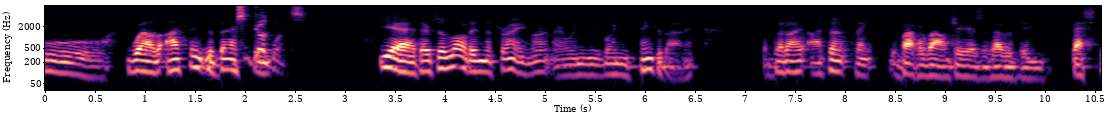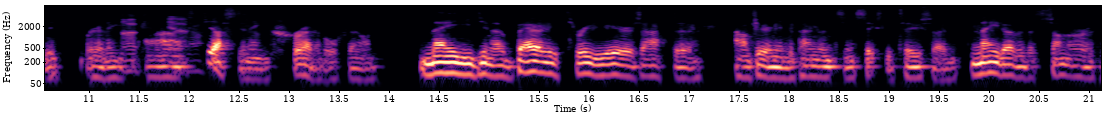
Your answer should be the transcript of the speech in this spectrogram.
Ooh, well, I think the best. Some good ones. Yeah, there's a lot in the frame, aren't there? When you when you think about it, but I, I don't think the Battle of Algiers has ever been bested, really. Okay, uh, yeah. It's just an incredible film. Made, you know, barely three years after Algerian independence in 62. So made over the summer of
